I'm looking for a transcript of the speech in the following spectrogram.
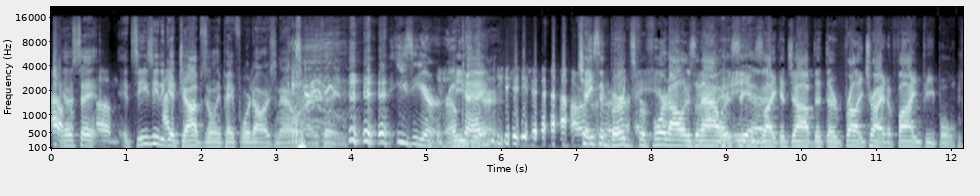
I don't I know. was saying Um, it's easy to I- get jobs that only pay four dollars an hour. I think. Easier, okay. Easier. yeah, Chasing birds for four dollars an hour seems like a job that they're probably trying to find people. Well,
